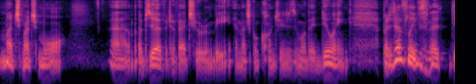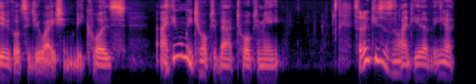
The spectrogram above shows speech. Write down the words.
much, much more um, observant of our children, be and much more conscientious in what they're doing. But it does leave us in a difficult situation because I think when we talked about talk to me, sort of gives us an idea that you know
